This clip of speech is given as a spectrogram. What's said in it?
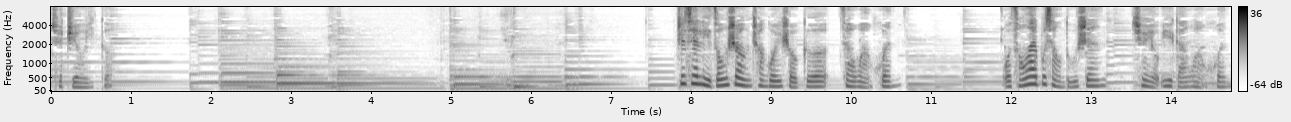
却只有一个。之前李宗盛唱过一首歌叫《晚婚》，我从来不想独身，却有预感晚婚。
